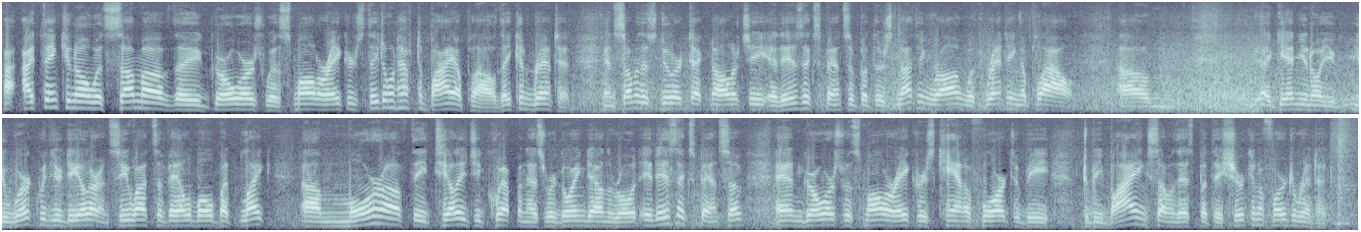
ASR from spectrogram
I, I think, you know, with some of the growers with smaller acres, they don't have to buy a plow. They can rent it. And some of this newer technology, it is expensive, but there's nothing wrong with renting a plow. Um, again, you know, you, you work with your dealer and see what's available, but like um, more of the tillage equipment as we're going down the road, it is expensive, and growers with smaller acres can't afford to be, to be buying some of this, but they sure can afford to rent it.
